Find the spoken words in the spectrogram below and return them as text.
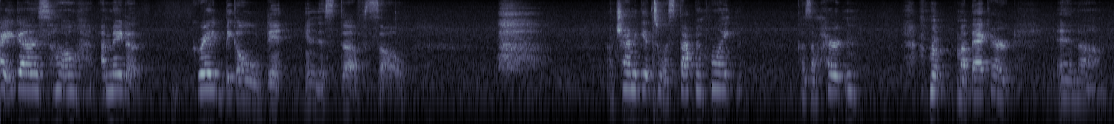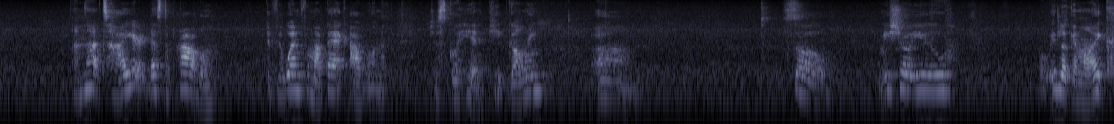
right, you guys, so I made a great big old dent in this stuff, so I'm trying to get to a stopping point because I'm hurting. My back hurt and um, I'm not tired. That's the problem. If it wasn't for my back, I want to just go ahead and keep going. Um, so, let me show you what we're looking like.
